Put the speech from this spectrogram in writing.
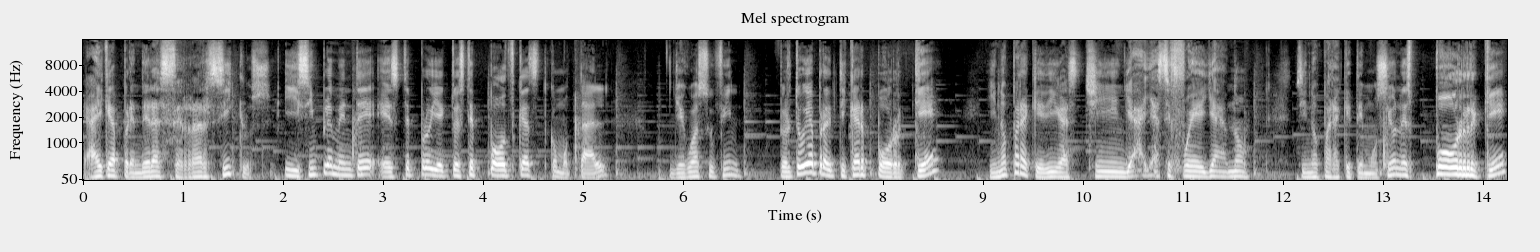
Hay que aprender a cerrar ciclos. Y simplemente este proyecto, este podcast como tal, llegó a su fin. Pero te voy a practicar por qué. Y no para que digas, chin, ya, ya se fue, ya, no. Sino para que te emociones porque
